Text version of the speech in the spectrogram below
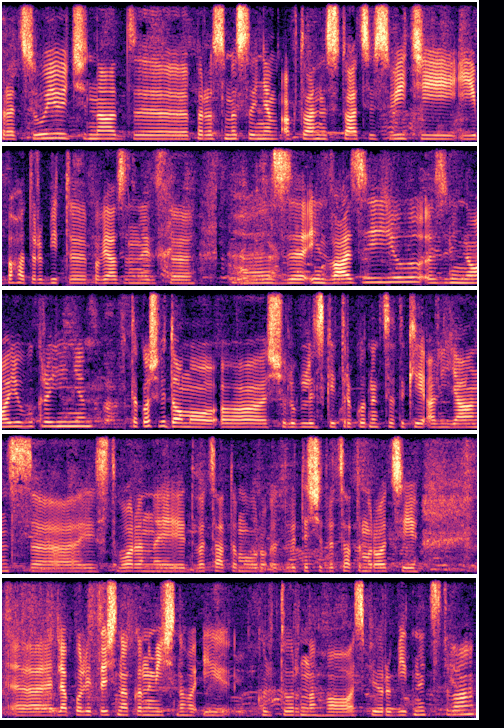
працюють над е, переосмисленням актуальної ситуації в світі і багато робіт е, пов'язаних е, з інвазією, з війною в Україні. Також відомо, що Люблінський трикутник це такий альянс, створений 20-му 2020 році для політично-економічного і культурного співробітництва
